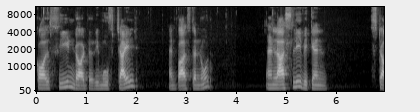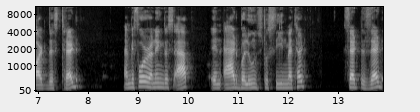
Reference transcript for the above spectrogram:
Call scene.removeChild and pass the node and lastly we can start this thread. And before running this app in add balloons to scene method set z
